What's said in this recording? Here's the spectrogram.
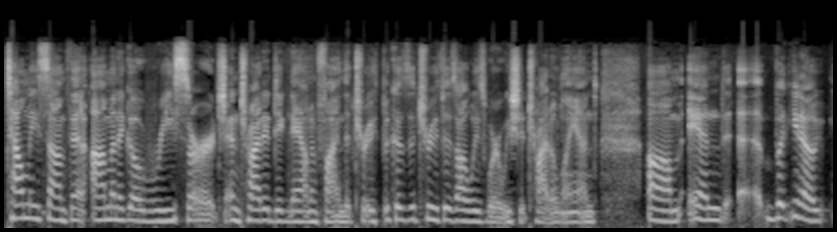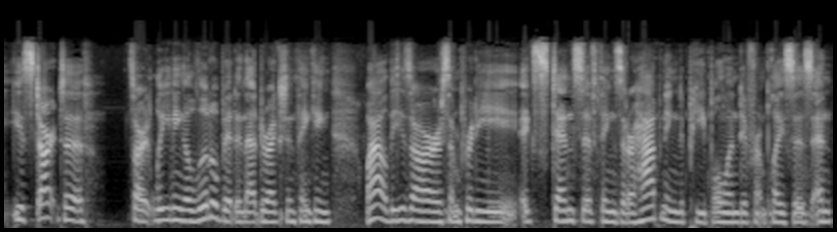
tell me something. I'm going to go research and try to dig down and find the truth because the truth is always where we should try to land. Um, and, uh, but, you know, you start to, start leaning a little bit in that direction, thinking, wow, these are some pretty extensive things that are happening to people in different places. And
